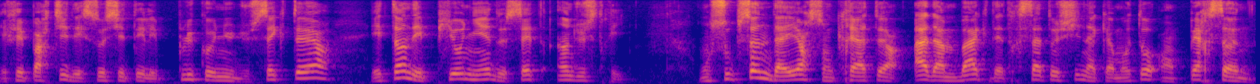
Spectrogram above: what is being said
et fait partie des sociétés les plus connues du secteur, est un des pionniers de cette industrie. On soupçonne d'ailleurs son créateur Adam Back d'être Satoshi Nakamoto en personne,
